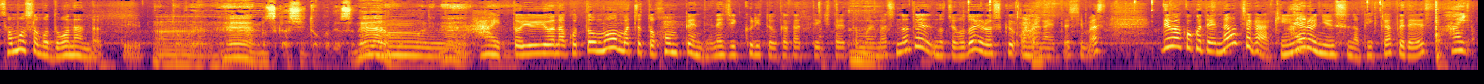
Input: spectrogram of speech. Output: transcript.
そもそもどうなんだっていうとこね。難しいとこですねほんまにね。はい。というようなことも、まあ、ちょっと本編でねじっくりと伺っていきたいと思いますので、後ほどよろしくお願いいたします、はい、ではここでなおちゃが気になるニュースのピックアップです。はい、はい、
